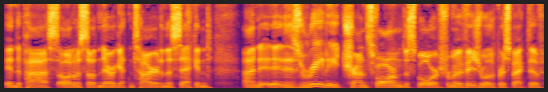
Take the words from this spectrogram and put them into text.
in the past. All of a sudden, they were getting tired in a second, and it has really transformed the sport from a visual perspective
